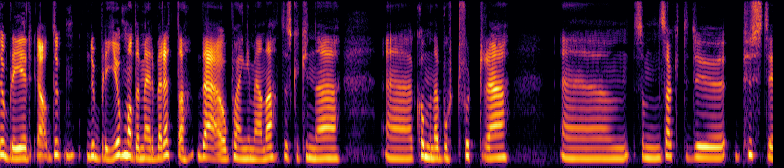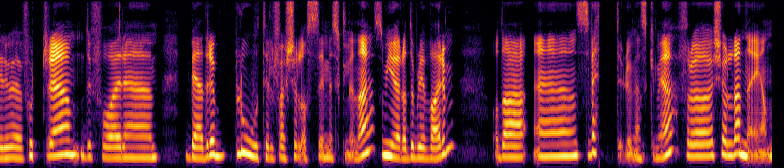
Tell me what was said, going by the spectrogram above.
Du blir, ja, du, du blir jo på en måte mer beredt, da. Det er jo poenget med det. Du skal kunne eh, komme deg bort fortere. Eh, som sagt, du puster fortere. Du får eh, bedre blodtilførsel også i musklene, som gjør at du blir varm. Og da eh, svetter du ganske mye for å kjøle deg ned igjen.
